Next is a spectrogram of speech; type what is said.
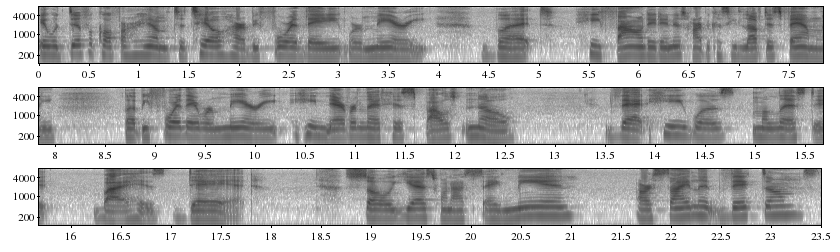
It was difficult for him to tell her before they were married, but he found it in his heart because he loved his family. But before they were married, he never let his spouse know that he was molested by his dad. So, yes, when I say men are silent victims,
